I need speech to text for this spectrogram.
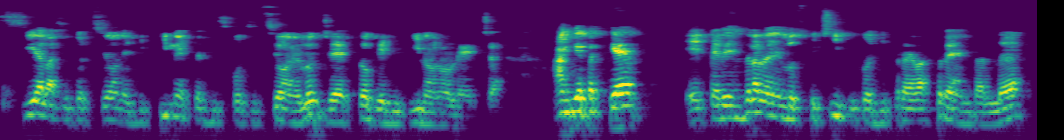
sia la situazione di chi mette a disposizione l'oggetto che di chi lo noleggia. Anche perché e per entrare nello specifico di Private Rental,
